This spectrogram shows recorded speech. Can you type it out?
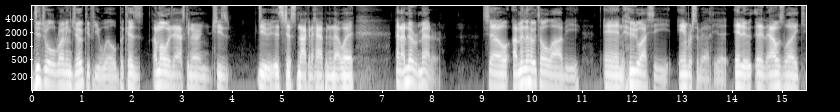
digital running joke, if you will, because I'm always asking her and she's, dude, it's just not going to happen in that way. And I've never met her. So I'm in the hotel lobby and who do I see? Amber Sabathia, and it, and I was like,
